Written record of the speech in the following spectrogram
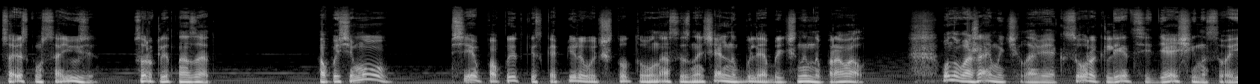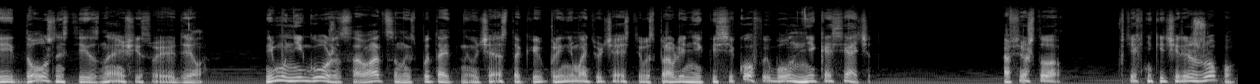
в Советском Союзе 40 лет назад. А посему все попытки скопировать что-то у нас изначально были обречены на провал. Он уважаемый человек, 40 лет сидящий на своей должности и знающий свое дело. Ему не гоже соваться на испытательный участок и принимать участие в исправлении косяков, ибо он не косячит. А все, что в технике через жопу,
